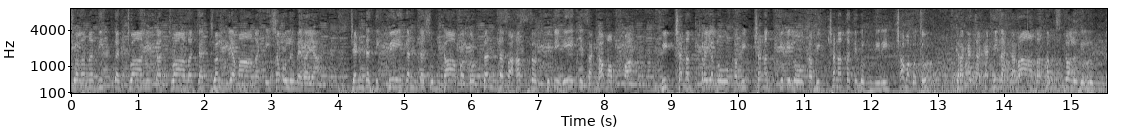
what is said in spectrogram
జ్వలన దీప్త జ్వాలిక జ్వాల జజ్వల్యమాన కేశములు మెరయ జండ దిగ్వేదండ శుంఠాప దుర్దండ సహస్ర ద్వితిహేతి సంఘమప్ప వీక్షణత్రయలోక వీక్షణద్యుతిలోక వీక్షణతతి దుర్నిరీక్షమగుచు క్రకచ కఠిన కరాల దంస్కలు విలుండ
